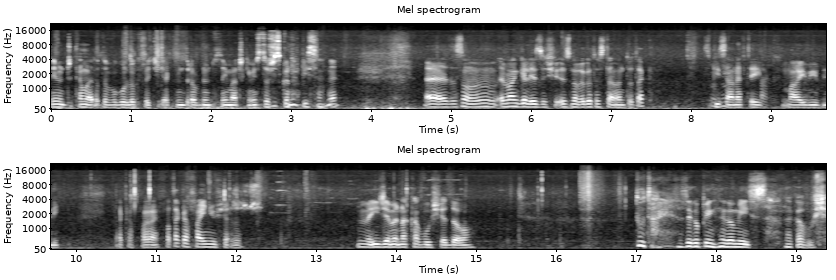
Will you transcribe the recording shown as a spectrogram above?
Nie wiem, czy kamera to w ogóle chwyci, jakim drobnym tutaj maczkiem jest to wszystko napisane. E, to są Ewangelie świ- z Nowego Testamentu, tak? Spisane w tej tak. małej Biblii. Taka, fa- taka fajniusia rzecz. My idziemy na kawusie do Tutaj, do tego pięknego miejsca na kawusie.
